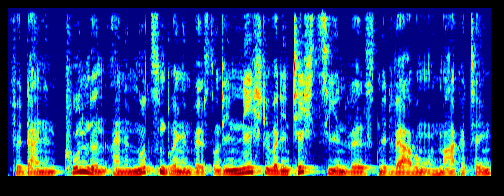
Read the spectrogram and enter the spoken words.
für deinen Kunden einen Nutzen bringen willst und ihn nicht über den Tisch ziehen willst mit Werbung und Marketing,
